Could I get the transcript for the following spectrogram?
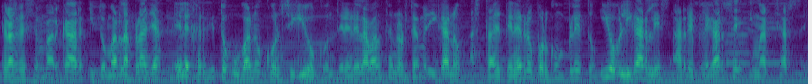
Tras desembarcar y tomar la playa, el ejército cubano consiguió contener el avance norteamericano hasta detenerlo por completo y obligarles a replegarse y marcharse.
